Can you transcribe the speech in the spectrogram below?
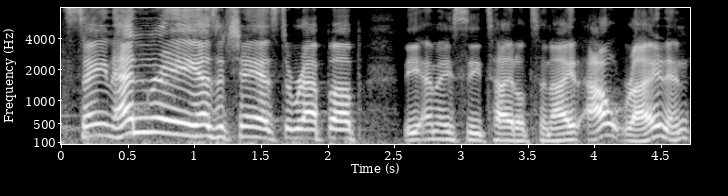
St. Henry has a chance to wrap up the MAC title tonight outright, and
